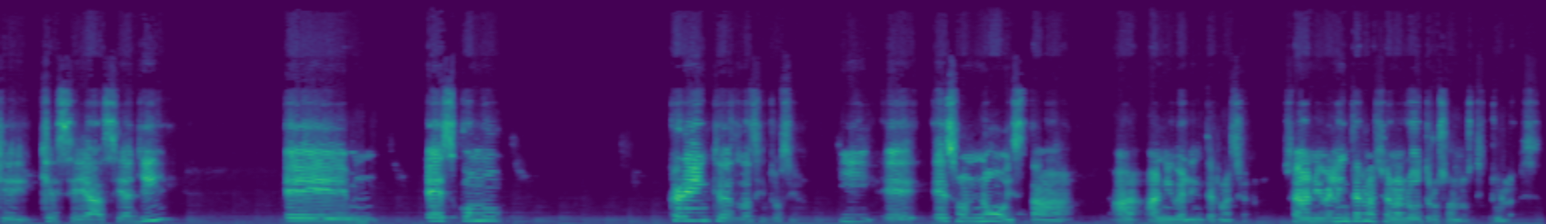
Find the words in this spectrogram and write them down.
que, que se hace allí em, es como creen que es la situación. Y eh, eso no está a, a nivel internacional. O sea a nivel internacional otros son los titulares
